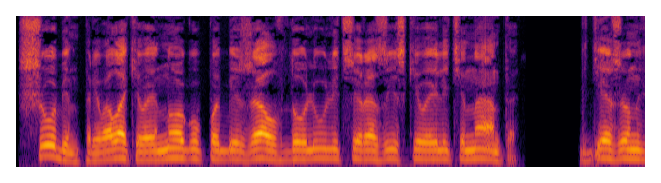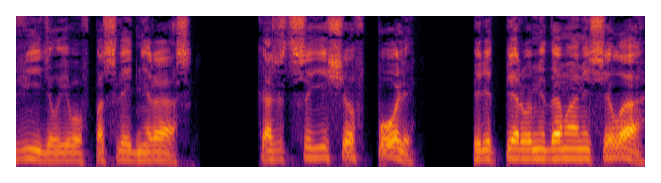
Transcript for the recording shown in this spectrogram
Шубин, приволакивая ногу, побежал вдоль улицы, разыскивая лейтенанта. Где же он видел его в последний раз? Кажется, еще в поле, перед первыми домами села.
